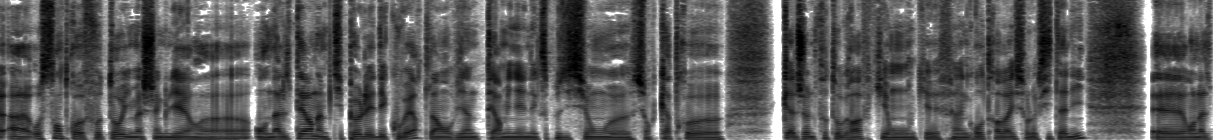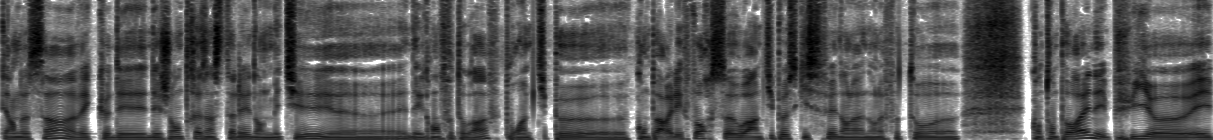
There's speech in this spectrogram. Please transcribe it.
euh, au centre photo image singulière, euh, on alterne un petit peu les découvertes. Là, on vient de terminer une exposition euh, sur quatre quatre jeunes photographes qui ont qui avaient fait un gros travail sur l'Occitanie. On alterne ça avec des, des gens très installés dans le métier, des grands photographes, pour un petit peu comparer les forces, voir un petit peu ce qui se fait dans la dans la photo contemporaine, et puis et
